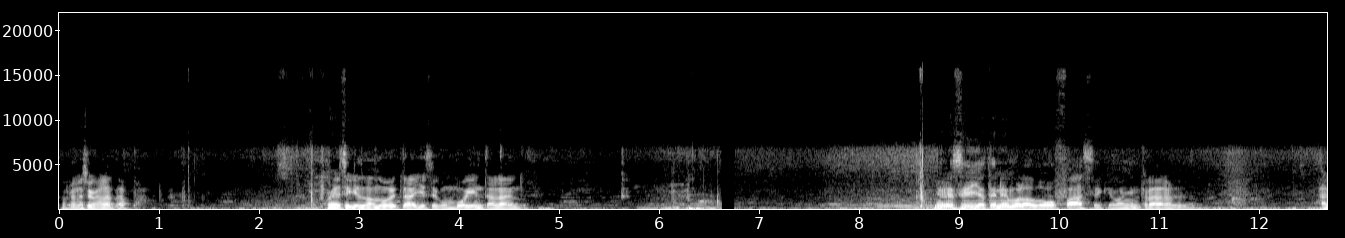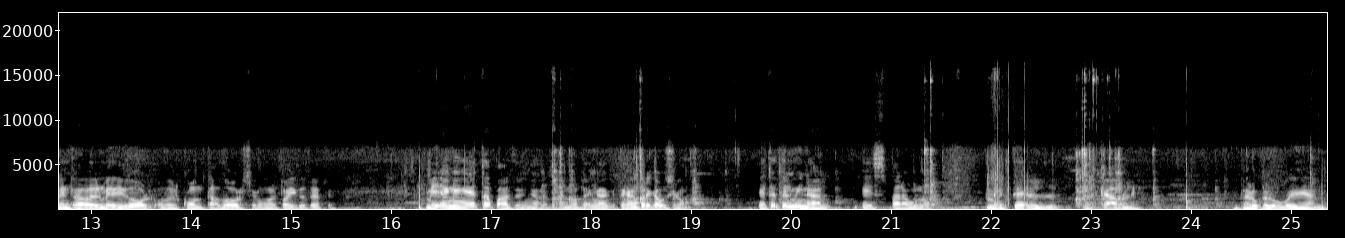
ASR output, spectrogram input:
con relación a la tapa. Voy a seguir dando detalles según voy instalando. Señores, sí, ya tenemos las dos fases que van a entrar al, a la entrada del medidor o del contador, según el país de este. Miren en esta parte, señores, para que no tengan, tengan precaución. Este terminal es para uno meter el, cable. Espero que lo vean.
